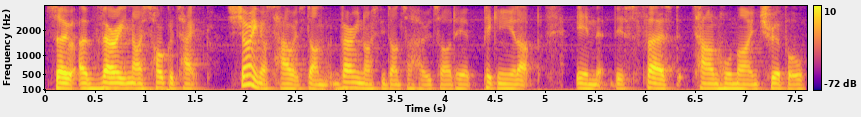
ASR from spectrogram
so a very nice hog attack showing us how it's done. Very nicely done to Hotard here, picking it up in this first Town Hall 9 triple.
